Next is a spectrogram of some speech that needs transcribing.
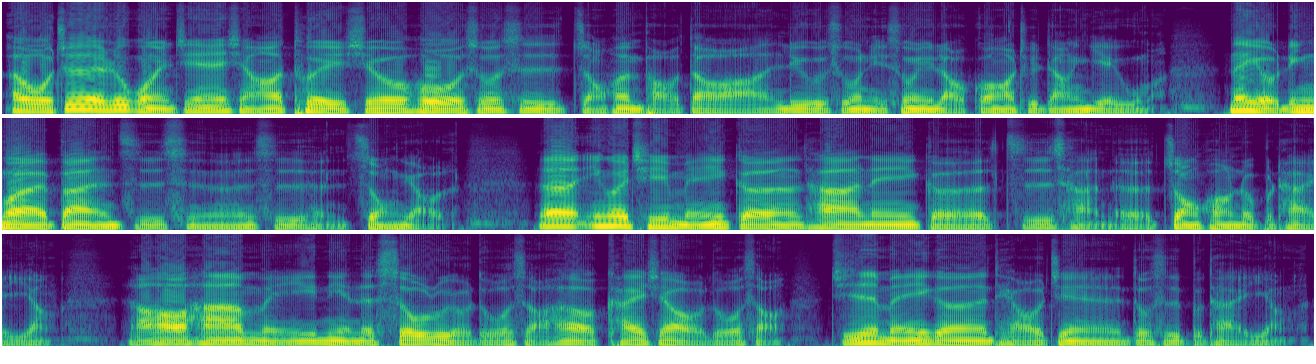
呃，我觉得如果你今天想要退休，或者说是转换跑道啊，例如说你说你老公要去当业务嘛，那有另外一半支持呢是很重要的。那因为其实每一个人他的那个资产的状况都不太一样。然后他每一年的收入有多少，还有开销有多少，其实每一个人的条件都是不太一样的。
